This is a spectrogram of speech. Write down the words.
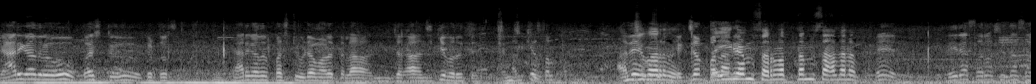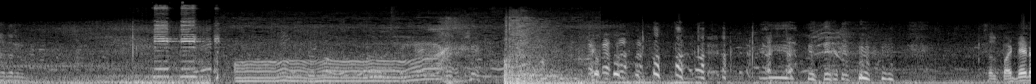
ಯಾರಿಗಾದ್ರೂ ಫಸ್ಟ್ ತೋರಿಸಿ ಯಾರಿಗಾದ್ರೂ ಫಸ್ಟ್ ವಿಡಿಯೋ ಮಾಡುತ್ತಲ್ಲ ಜರ ಅಂಜಿಕೆ ಬರುತ್ತೆ. ಅಂಜಿಕೆ ಸ್ವಲ್ಪ. ಅದೇ ಎಕ್ಸಾಂಪಲ್ ಧೈರ್ಯ ಸರ್ವೋತ್ತಮ ಸಾಧನ. ಏ ಧೈರ್ಯ ಸರ್ವಸಿದ್ಧ ಸಾಧನ. ಸ್ವಲ್ಪ ಅಡ್ಡಾಡ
